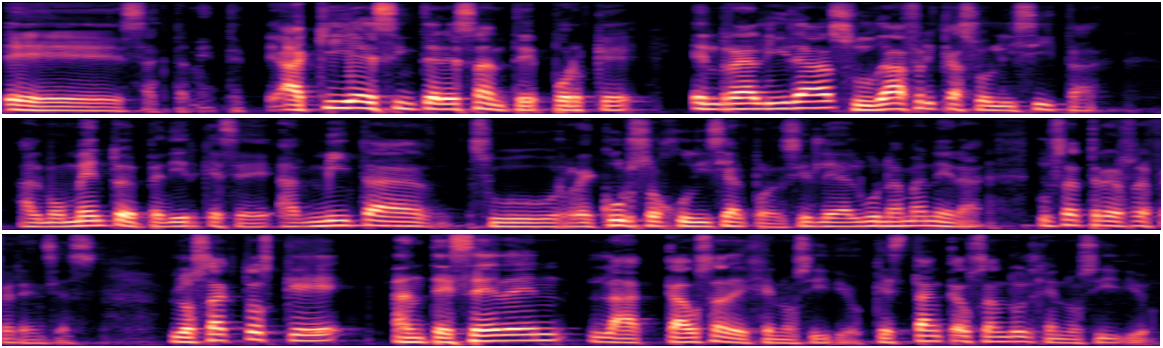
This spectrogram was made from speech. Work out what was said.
exactamente. Aquí es interesante porque en realidad Sudáfrica solicita al momento de pedir que se admita su recurso judicial, por decirle de alguna manera, usa tres referencias. Los actos que anteceden la causa de genocidio, que están causando el genocidio,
